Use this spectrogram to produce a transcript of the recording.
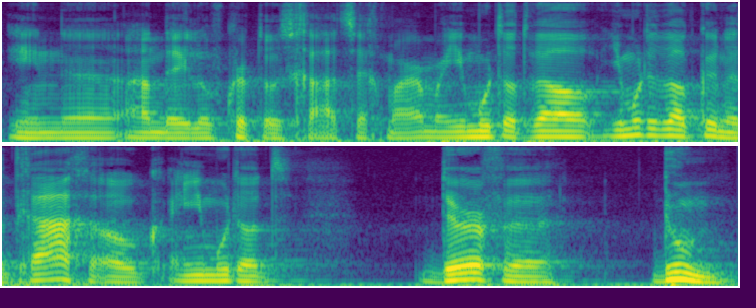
in eh, aandelen of crypto's gaat, zeg maar. Maar je moet, dat wel, je moet het wel kunnen dragen ook. En je moet dat durven doen.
